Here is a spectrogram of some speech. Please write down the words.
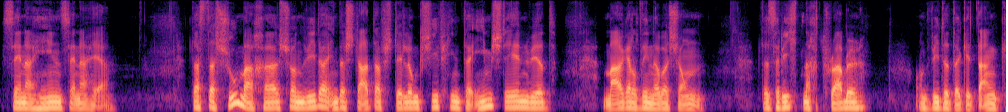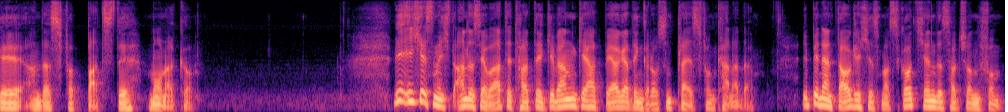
Senna hin, Senna her. Dass der Schuhmacher schon wieder in der Startaufstellung schief hinter ihm stehen wird, magert ihn aber schon. Das riecht nach Trouble und wieder der Gedanke an das verpatzte Monaco. Wie ich es nicht anders erwartet hatte, gewann Gerhard Berger den großen Preis von Kanada. Ich bin ein taugliches Maskottchen, das hat schon vom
